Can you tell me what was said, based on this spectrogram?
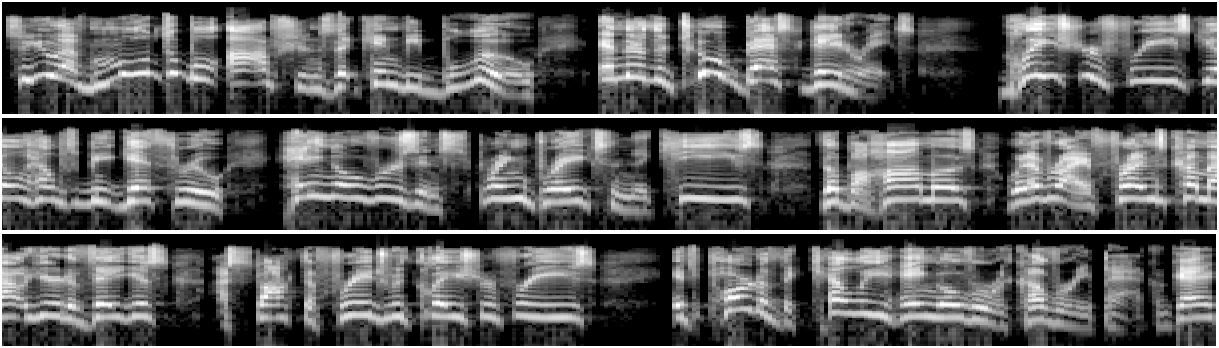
So you have multiple options that can be blue, and they're the two best Gatorades. Glacier Freeze Gill helps me get through hangovers and spring breaks in the Keys, the Bahamas. Whenever I have friends come out here to Vegas, I stock the fridge with Glacier Freeze. It's part of the Kelley Hangover Recovery Pack, okay?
